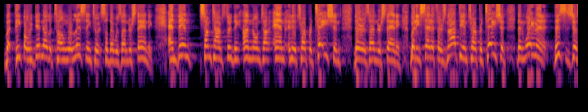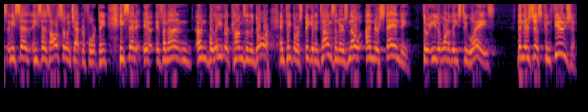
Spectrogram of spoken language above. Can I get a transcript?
but people who did know the tongue were listening to it, so there was understanding. And then sometimes through the unknown tongue and an interpretation, there is understanding. But he said, if there's not the interpretation, then wait a minute. This is just, and he says, he says also in chapter 14, he said, if an un, unbeliever comes in the door and people are speaking in tongues and there's no understanding through either one of these two ways, then there's just confusion.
